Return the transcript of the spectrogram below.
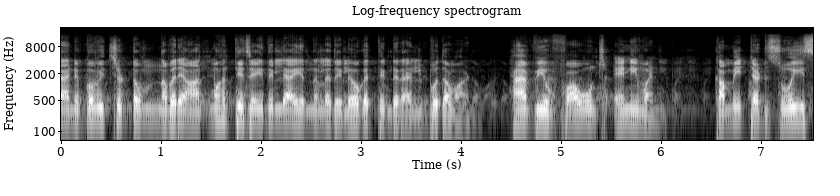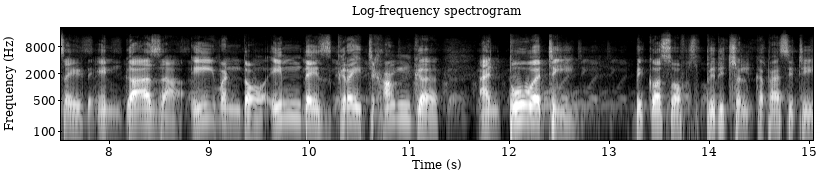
അനുഭവിച്ചിട്ടും അവർ ആത്മഹത്യ ചെയ്തില്ല എന്നുള്ളത് ലോകത്തിന്റെ ഒരു അത്ഭുതമാണ്. Have you found any one committed suicide in Gaza even though in this great hunger and poverty because of spiritual capacity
